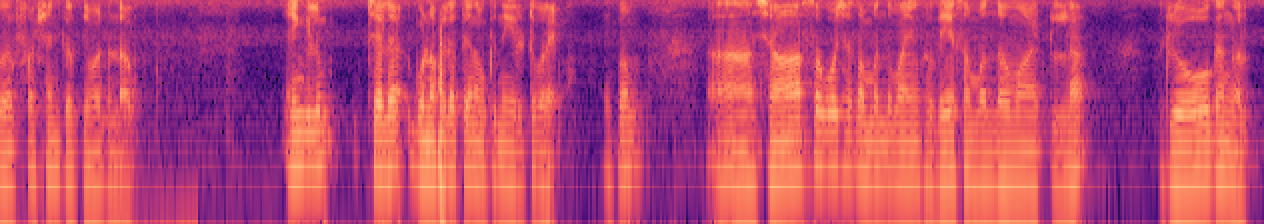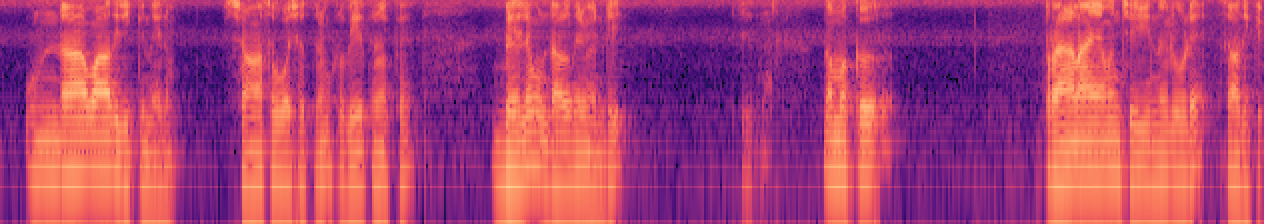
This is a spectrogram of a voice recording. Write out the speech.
പെർഫെക്ഷൻ കൃത്യമായിട്ടുണ്ടാകും എങ്കിലും ചില ഗുണഫലത്തെ നമുക്ക് നേരിട്ട് പറയാം. ഇപ്പം ശ്വാസകോശ സംബന്ധമായും ഹൃദയ സംബന്ധവുമായിട്ടുള്ള രോഗങ്ങൾ ഉണ്ടാവാതിരിക്കുന്നതിനും ശ്വാസകോശത്തിനും ഹൃദയത്തിനുമൊക്കെ ബലമുണ്ടാകുന്നതിന് വേണ്ടി നമുക്ക് പ്രാണായാമം ചെയ്യുന്നതിലൂടെ സാധിക്കും.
